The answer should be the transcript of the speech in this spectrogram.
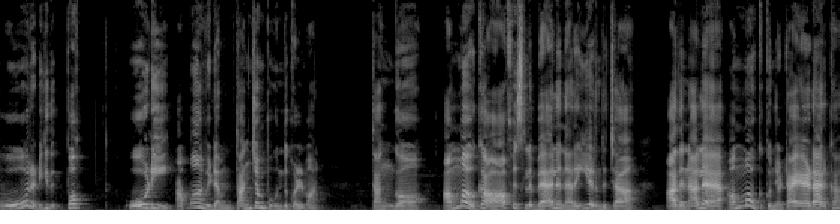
போர் அடிக்குது போ. ஓடி அம்மாவிடம் தஞ்சம் புகுந்து கொள்வான். தங்கம் அம்மாவுக்கு ஆஃபீஸில் வேலை நிறைய இருந்துச்சா? அதனால் அம்மாவுக்கு கொஞ்சம் டயர்டாக இருக்கா?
